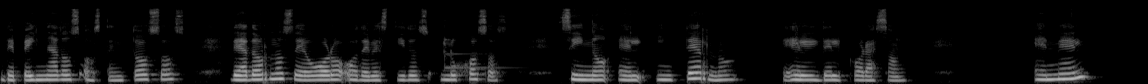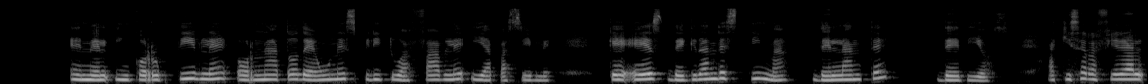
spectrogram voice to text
de peinados ostentosos, de adornos de oro o de vestidos lujosos, sino el interno, el del corazón. En él, en el incorruptible ornato de un espíritu afable y apacible, que es de grande estima delante de Dios. Aquí se refiere al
